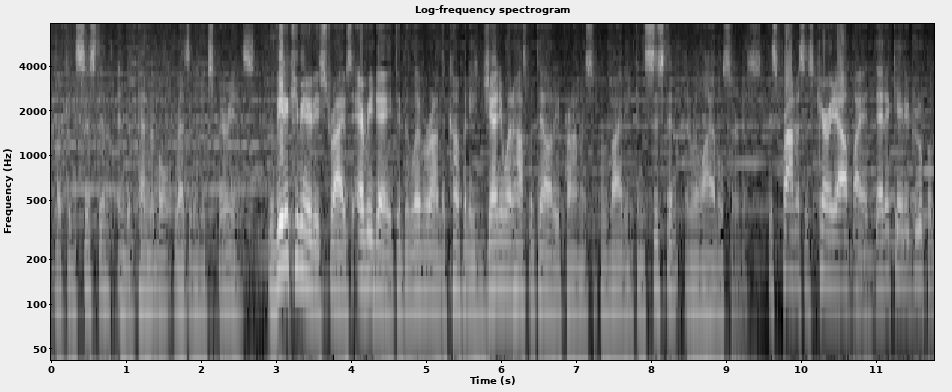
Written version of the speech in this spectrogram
of a consistent and dependable resident experience. Levita Community strives every day to deliver on the company's genuine hospitality promise of providing consistent and reliable service. This promise is carried out by a dedicated group of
